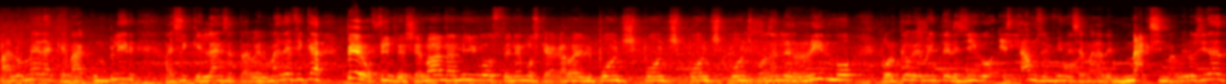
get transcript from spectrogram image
palomera que va a cumplir, así que lánzate a ver Maléfica. Pero fin de semana, amigos, tenemos que agarrar el punch, punch, punch, punch, ponerle ritmo, porque obviamente les digo, estamos en fin de semana de máxima velocidad,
